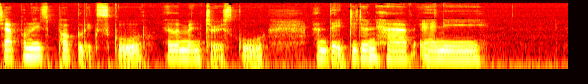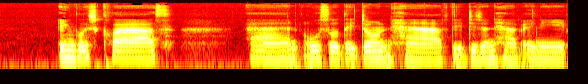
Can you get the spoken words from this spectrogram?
Japanese public school, elementary school, and they didn't have any English class. And also they don't have they didn't have any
